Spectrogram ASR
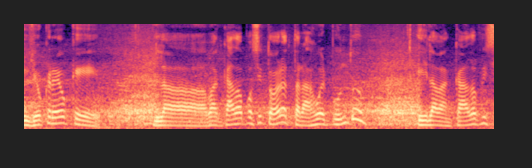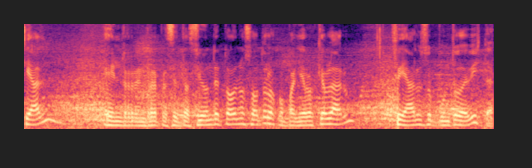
Y yo creo que la bancada opositora trajo el punto y la bancada oficial, en, representación de todos nosotros, los compañeros que hablaron, fijaron su punto de vista.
